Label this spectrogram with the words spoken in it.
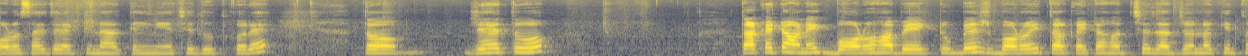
বড় সাইজের একটি নারকেল নিয়েছি দুধ করে। তো যেহেতু তরকারিটা অনেক বড় হবে, একটু বেশ বড়ই তরকারিটা হচ্ছে, যার জন্য কিন্তু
